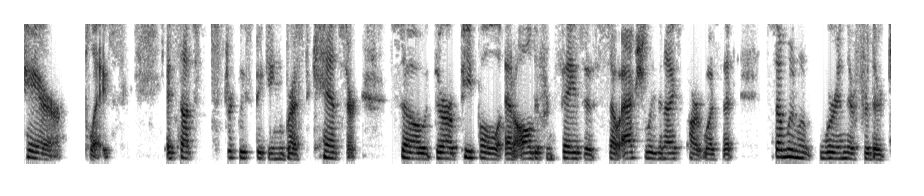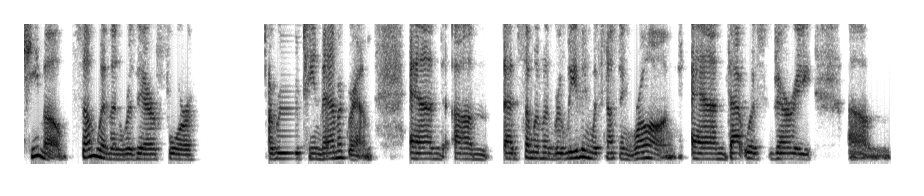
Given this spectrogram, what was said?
care place. It's not strictly speaking breast cancer. So there are people at all different phases. So actually, the nice part was that some women were in there for their chemo, some women were there for a routine mammogram, and um, and some women were leaving with nothing wrong, and that was very, um,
